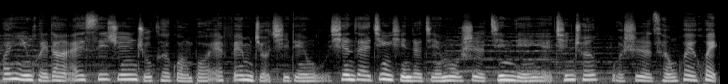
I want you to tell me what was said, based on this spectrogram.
欢迎回到 IC 之音竹科广播 FM 九七点五，现在进行的节目是《经典也青春》，我是陈慧慧。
